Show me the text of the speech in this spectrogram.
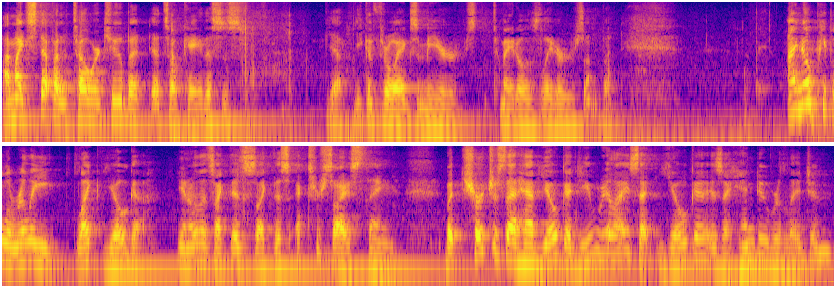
I might step on a toe or two, but it's okay. This is, yeah, you can throw eggs at me or tomatoes later or something. But I know people really like yoga. You know, it's like this, like this exercise thing. But churches that have yoga, do you realize that yoga is a Hindu religion?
